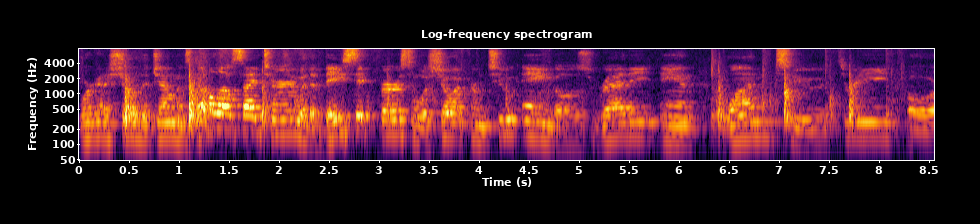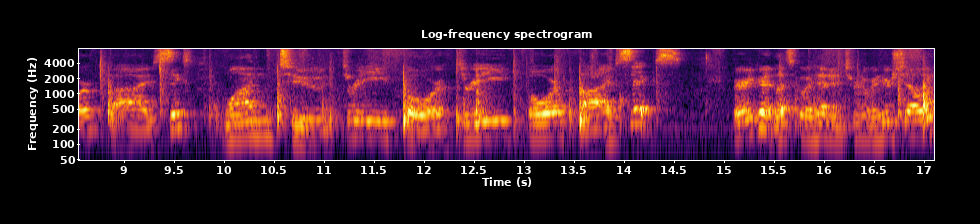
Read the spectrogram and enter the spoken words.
We're going to show the gentleman's double outside turn with a basic first and we'll show it from two angles. Ready and one, two, three, four, five, six. One, two, three, four, three, four, five, six. Very good. Let's go ahead and turn over here, Shelley.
